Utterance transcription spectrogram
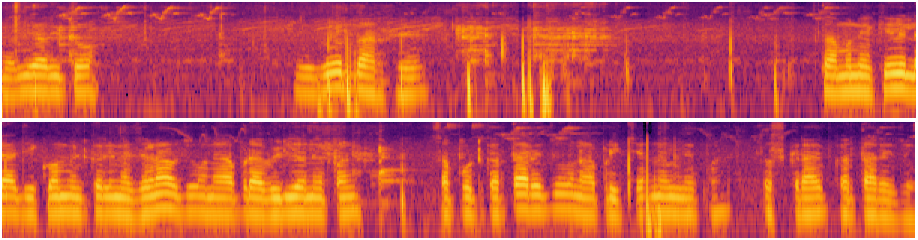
વરિયાળી તો જોરદાર છે. તમને કેવી લાગી કોમેન્ટ કરીને જણાવજો અને આપણા વિડીયોને પણ સપોર્ટ કરતા રહેજો અને આપણી ચેનલને પણ સબસ્ક્રાઈબ કરતા રહેજો.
